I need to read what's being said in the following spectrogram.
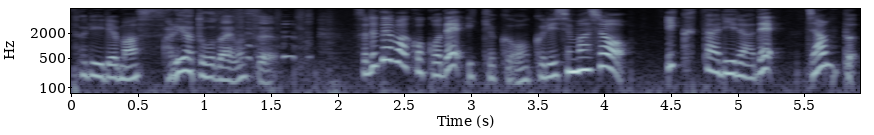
取り入れます。ありがとうございます。それではここで一曲お送りしましょう。生田リラでジャンプ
